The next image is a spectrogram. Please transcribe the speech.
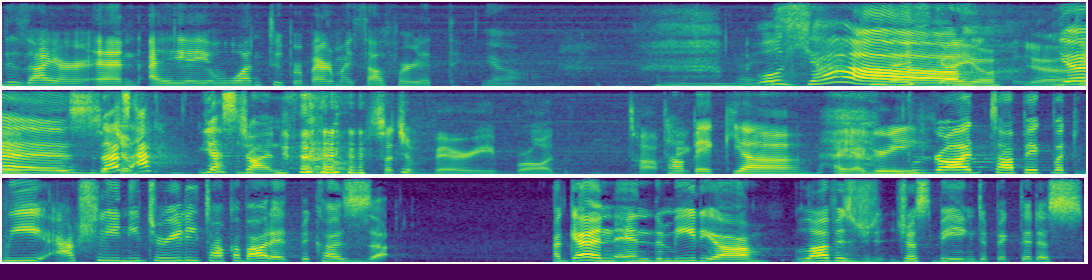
desire and I want to prepare myself for it. Yeah. Mm, nice. Well, yeah. nice kayo. Yeah. Yes. Such That's a- ac- yes, John. Know. Such a very broad topic. Topic, yeah, I agree. Broad topic, but we actually need to really talk about it because, uh, again, in the media, love is j- just being depicted as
